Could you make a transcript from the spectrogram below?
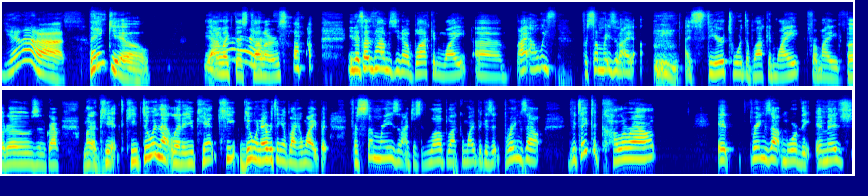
Yes. Thank you. Yeah, I like those colors. you know, sometimes you know black and white. Um, I always, for some reason, I I steer toward the black and white for my photos and grab. I'm like, I can't keep doing that, Linny. You can't keep doing everything in black and white. But for some reason, I just love black and white because it brings out. If you take the color out, it brings up more of the image.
